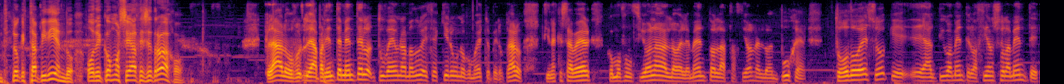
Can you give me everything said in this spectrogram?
de lo que está pidiendo o de cómo se hace ese trabajo. Claro, aparentemente tú ves una armadura y dices quiero uno como este, pero claro, tienes que saber cómo funcionan los elementos, las estaciones, los empujes, todo eso que eh, antiguamente lo hacían solamente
